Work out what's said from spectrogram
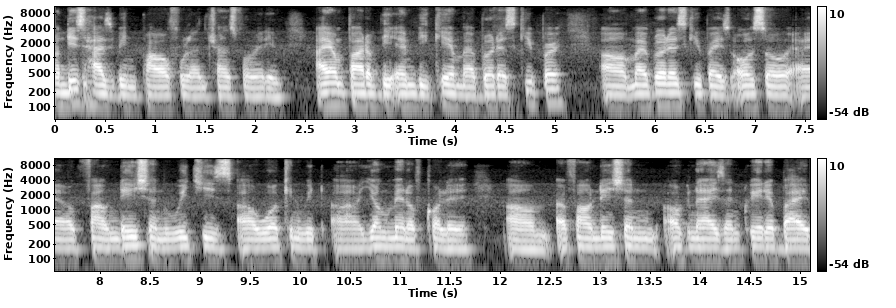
And this has been powerful and transformative. I am part of the MBK, my brother's keeper. Uh, my brother's keeper is also a foundation which is uh, working with uh, young men of color, um, a foundation organized and created by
